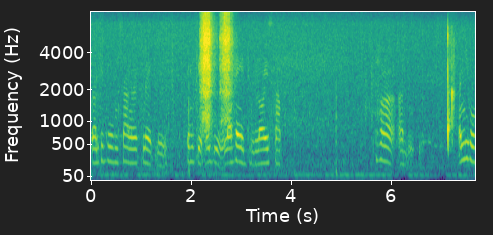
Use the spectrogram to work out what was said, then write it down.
ตอนที่ผมสร้างแรกๆเลยผมเก็บไว้อยู่แล้วให้ถึงร้อยซับถ้าอันอันนี้ผม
